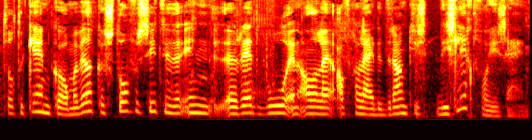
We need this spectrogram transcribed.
tot de kern komen. Welke stoffen zitten er in eh, Red Bull en allerlei afgeleide drankjes... die slecht voor je zijn?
